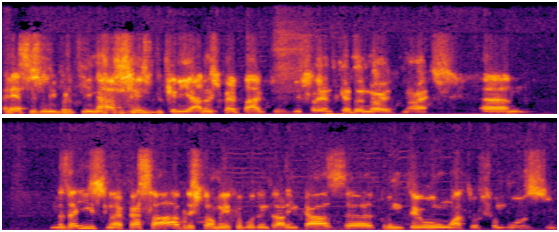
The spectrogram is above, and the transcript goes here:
a essas libertinagens de criar um espetáculo diferente cada noite, não é? Um, mas é isso, não é? A peça abre, este homem acabou de entrar em casa, prometeu um ator famoso,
